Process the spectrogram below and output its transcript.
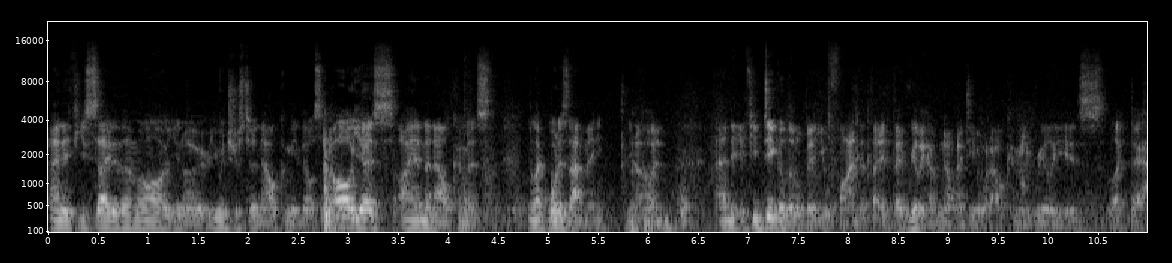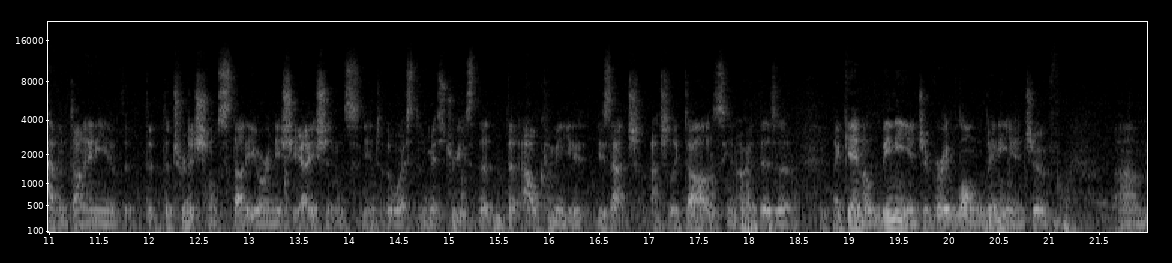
and if you say to them, "Oh, you know, you interested in alchemy?" They'll say, "Oh, yes, I am an alchemist." You're like, "What does that mean?" You know, and and if you dig a little bit, you'll find that they, they really have no idea what alchemy really is. Like they haven't done any of the, the, the traditional study or initiations into the Western mysteries that, that alchemy is actually, actually does. You know, there's a again a lineage, a very long lineage of um,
